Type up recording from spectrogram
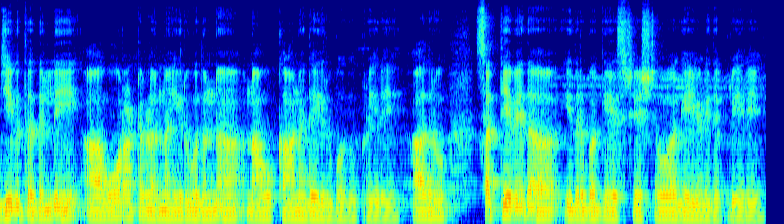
ಜೀವಿತದಲ್ಲಿ ಆ ಹೋರಾಟಗಳನ್ನು ಇರುವುದನ್ನು ನಾವು ಕಾಣದೇ ಇರ್ಬೋದು ಪ್ರಿಯರೇ. ಆದರೂ ಸತ್ಯವೇದ ಇದರ ಬಗ್ಗೆ ಶ್ರೇಷ್ಠವಾಗಿ ಹೇಳಿದೆ ಪ್ರಿಯರೇ.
